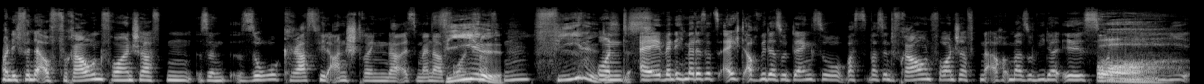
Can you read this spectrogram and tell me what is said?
Und ich finde auch Frauenfreundschaften sind so krass viel anstrengender als Viel, Männerfreundschaften. viel. Das Und ey, wenn ich mir das jetzt echt auch wieder so denk, so was was in Frauenfreundschaften auch immer so wieder ist. Oh,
